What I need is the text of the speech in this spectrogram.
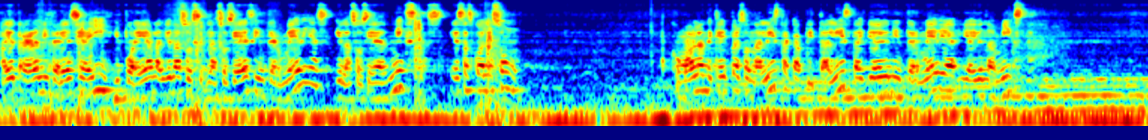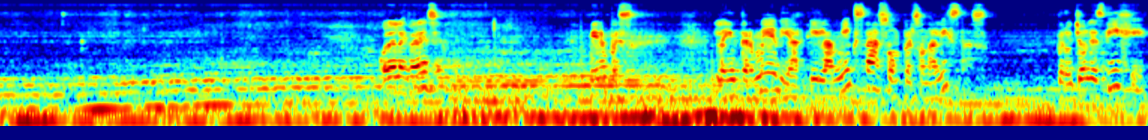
Hay otra gran diferencia ahí, y por ahí hablan de las, sociedades intermedias y las sociedades mixtas. ¿Esas cuáles son? Como hablan de que hay personalista, capitalista, que hay una intermedia y hay una mixta. ¿Cuál es la diferencia? Miren pues, la intermedia y la mixta son personalistas. Pero yo les dije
